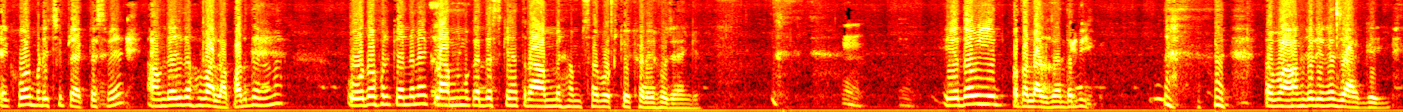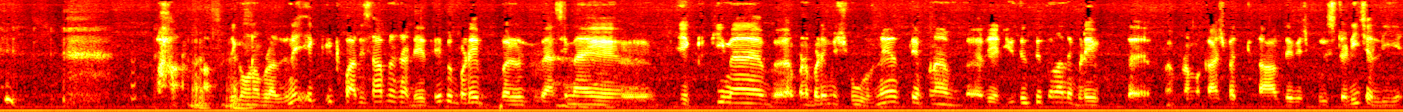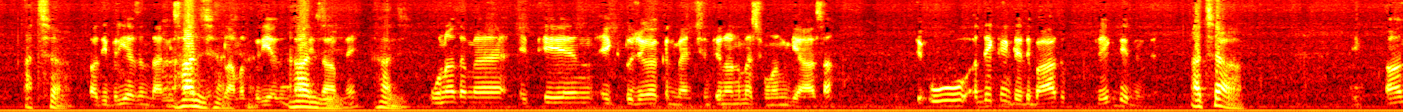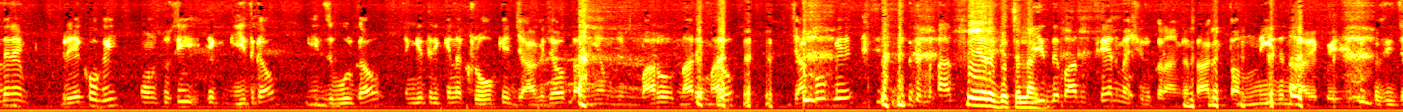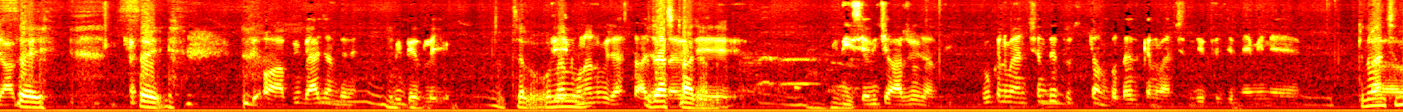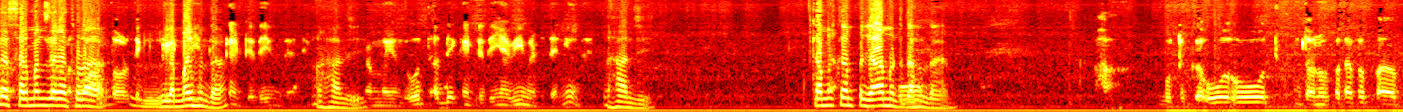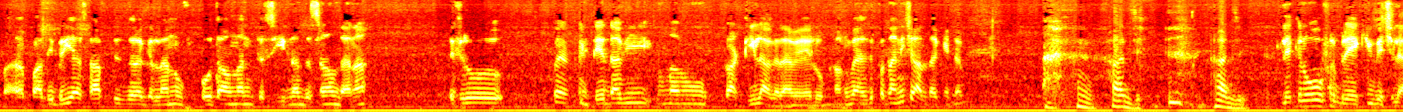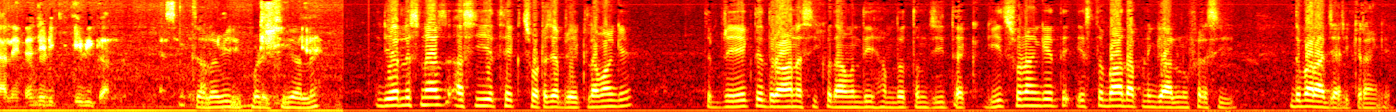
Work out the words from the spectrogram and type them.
ਇੱਕ ਹੋਰ ਬੜੀ ਅੱਛੀ ਪ੍ਰੈਕਟਿਸ ਹੈ ਆਉਂਦੇ ਜਦੋਂ ਹਵਾਲਾ ਪੜ੍ਹਦੇ ਨੇ ਨਾ ਉਦੋਂ ਫਿਰ ਕਹਿੰਦੇ ਨੇ ਕਲਾਮ ਮੁਕੱਦਸ ਕੇ ਹਤਰਾਮ ਮੇ ਹਮ ਸਭ ਉੱਠ ਕੇ ਖੜੇ ਹੋ ਜਾਏਂਗੇ। ਹੂੰ ਇਹਦਾ ਵੀ ਪਤਾ ਲੱਗ ਜਾਂਦਾ ਵੀ ਆਵਾਮ ਜਿਹੜੀ ਨਾ ਜਾਗ ਗਈ। ਹਾਂ ਦਿਖਾਉਣਾ ਬੜਾ ਨੇ ਇੱਕ ਇੱਕ ਪਾਦੀ ਸਾਹਿਬ ਨੇ ਸਾਡੇ ਇੱਥੇ ਬੜੇ ਵੈਸੇ ਮੈਂ ਇੱਕ ਕੀ ਮੈਂ ਆਪਣਾ ਬੜੇ ਮਸ਼ਹੂਰ ਨੇ ਤੇ ਆਪਣਾ ਰੇਡੀਓ ਦੇ ਉੱਤੇ ਉਹਨਾਂ ਦੇ ਬੜੇ ਆਪਣਾ ਮਕਾਸ਼ਪਤ ਕਿਤਾਬ ਦੇ ਵਿੱਚ ਪੂਰੀ ਸਟੱਡੀ ਚੱਲੀ ਹੈ। ਅੱਛਾ। ਪਾਦੀ ਬਰੀਆ ਜ਼ੰਦਾਨੀ ਸਾਹਿਬ ਸਲਾਮਤ ਬਰੀਆ ਜ਼ੰਦਾਨੀ ਸਾਹਿਬ ਨੇ। ਹਾਂਜੀ। ਉਹਨਾਂ ਦਾ ਮੈਂ ਇੱਥੇ ਇੱਕ ਦੋ ਜਗ੍ਹਾ ਕਨਵੈਨਸ਼ਨ ਤੇ ਉਹਨਾਂ ਨੂੰ ਮੈਂ ਸੁਣਨ ਗਿਆ ਸਾਂ ਤੇ ਉਹ ਅੱਧੇ ਘੰਟੇ ਦੇ ਬਾਅਦ ਬ੍ਰੇਕ ਦੇ ਦਿੰਦੇ। ਅੱਛਾ। ਆਂਦੇ ਨੇ ਬ੍ਰੇਕ ਹੋ ਗਈ ਹੁਣ ਤੁਸੀਂ ਇੱਕ ਗੀਤ ਗਾਓ। ਗੀਤ ਜ਼ਬੂਰ ਗਾਓ ਚੰਗੇ ਤਰੀਕੇ ਨਾਲ ਖਲੋ ਕੇ ਜਾਗ ਜਾਓ ਤਾਲੀਆਂ ਮਾਰੋ ਨਾਰੇ ਮਾਰੋ ਜਾਗੋਗੇ ਤੇ ਬਾਅਦ ਫੇਰ ਅੱਗੇ ਚੱਲਾਂਗੇ। ਗੀਤ ਦੇ ਬਾਅਦ ਫੇਰ ਮੈਂ ਸ਼ੁਰੂ ਕਰਾਂਗਾ ਤਾਂ ਕਿ ਤੁਹਾਨੂੰ ਨੀਂਦ ਨਾ ਆਵੇ ਕੋਈ ਵੀ, ਤੁਸੀਂ ਜਾਗ ਸਹੀ ਸਹੀ। ਤੇ ਉਹ ਆਪ ਵੀ ਬਹਿ ਜਾਂਦੇ ਨੇ ਥੋੜੀ ਦੇਰ ਲਈ। ਚਲੋ ਉਹਨਾਂ ਉਹਨਾਂ ਨੂੰ ਨੂੰ ਵੀ ਰੈਸਟ ਆ ਜਾਂਦਾ ਹੈ ਤੇ ਡੀਸੀਆ ਵੀ ਚਾਰਜ ਹੋ ਜਾਂਦੀ ਉਹ ਕਨਵੈਨਸ਼ਨ ਦੇ ਤੁਸੀਂ ਤੁਹਾਨੂੰ ਪਤਾ ਹੈ ਕਨਵੈਨਸ਼ਨ ਦੇ ਇੱਥੇ ਜਿੰਨੇ ਵੀ ਨੇ ਕਨਵੈਨਸ਼ਨ ਦਾ ਸਰਮਨ ਜ਼ਰਾ ਥੋੜਾ ਤੇ ਲੰਮਾ ਹੀ ਹੁੰਦਾ। ਘੰਟੇ ਦੇ ਹੁੰਦੇ ਨੇ ਹਾਂਜੀ। ਲੰਮਾ ਹੀ ਹੁੰਦਾ। ਉਹ ਅੱਧੇ ਘੰਟੇ ਦੇ ਜਾਂ 20 ਮਿੰਟ ਦੇ ਨਹੀਂ ਹੁੰਦੇ। ਹਾਂਜੀ। ਕਮ ਸੇ ਕਮ 50 ਮਿੰਟ ਦਾ ਹੁੰਦਾ ਹੈ। ਹਾਂ ਉਹ ਉਹ ਤੁਹਾਨੂੰ ਪਤਾ ਪ- ਪਾਦੀ ਬਰੀਆ ਸਾਹਿਬ ਤੇ ਜ਼ਰਾ ਗੱਲਾਂ ਨੂੰ ਉਹ ਤਾਂ ਉਹਨਾਂ ਨੇ ਤਫਸੀਲ ਨਾਲ ਦੱਸਣਾ ਹੁੰਦਾ ਨਾ। ਤੇ ਫਿਰ ਉਹ ਘੰਟੇ ਦਾ ਵੀ ਉਹਨਾਂ ਨੂੰ ਘੱਟ ਹੀ ਲੱਗਦਾ ਵੇ ਲੋਕਾਂ ਨੂੰ। ਵੈਸੇ ਤਾਂ ਪਤਾ ਨਹੀਂ ਚੱਲਦਾ ਘੰਟਾ। ਹਾਂਜੀ ਹਾਂਜੀ। ਲੇਕਿਨ ਉਹ ਫਿਰ ਬ੍ਰੇਕ ਵੀ ਵਿੱਚ ਲੈ ਲੈਂਦੇ ਜਿਹੜੀ ਕਿ ਇਹ ਵੀ ਹੈ। ਗੱਲ ਚਲੋ ਵੀ ਬੜੀ ਅੱਛੀ ਗੱਲ ਹੈ। ਡੀਅਰ ਲਿਸਨਰਸ ਅਸੀਂ ਇੱਥੇ ਇੱਕ ਛੋਟਾ ਜਿਹਾ ਬ੍ਰੇਕ ਲਵਾਂਗੇ। ਤੇ ਬ੍ਰੇਕ ਦੇ ਦੌਰਾਨ ਅਸੀਂ ਖੁਦਾਵੰਦ ਦੀ ਹਮਦ ਤਮਜੀਦ ਤੱਕ ਗੀਤ ਸੁਣਾਂਗੇ ਤੇ ਇਸ ਤੋਂ ਬਾਅਦ ਆਪਣੀ ਗੱਲ ਨੂੰ ਫਿਰ ਅਸੀਂ ਦੁਬਾਰਾ ਜਾਰੀ ਕਰਾਂਗੇ।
